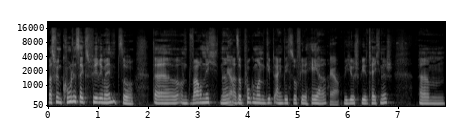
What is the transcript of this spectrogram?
was für ein cooles Experiment so. Äh, und warum nicht? Ne? Ja. Also Pokémon gibt eigentlich so viel her, ja. videospieltechnisch. Ähm,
